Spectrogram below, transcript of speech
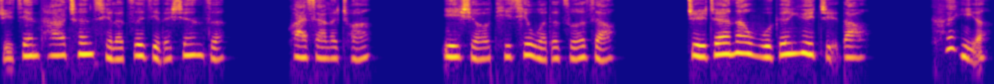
只见她撑起了自己的身子，跨下了床，一手提起我的左脚，指着那五根玉指道：“看呀，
